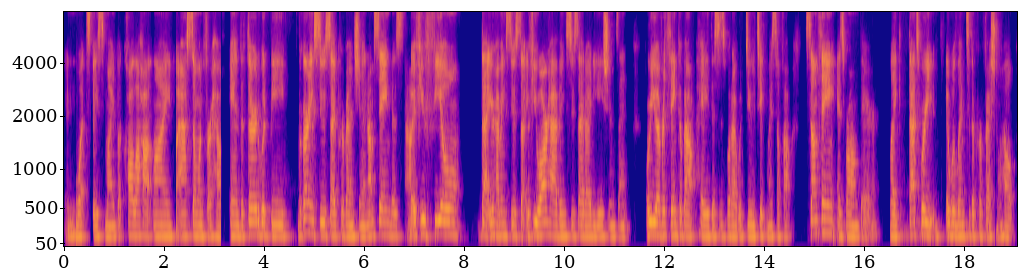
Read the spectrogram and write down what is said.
in what space of mind, but call a hotline, ask someone for help. And the third would be regarding suicide prevention. And I'm saying this uh, if you feel that you're having suicide, if you are having suicide ideations and or you ever think about, hey, this is what I would do, take myself out, something is wrong there. Like that's where you, it would link to the professional help.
